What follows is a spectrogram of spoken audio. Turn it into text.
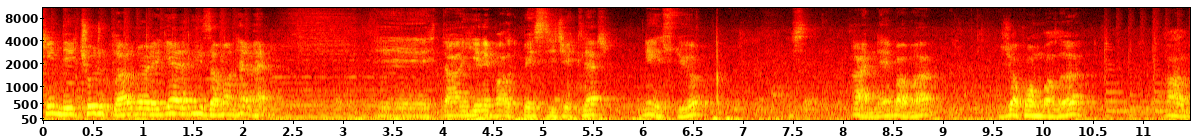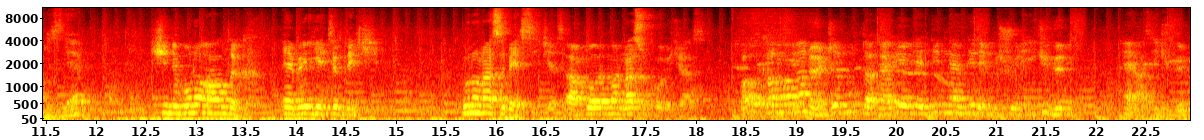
şimdi çocuklar böyle geldiği zaman hemen eee, daha yeni balık besleyecekler. Ne istiyor? İşte anne, baba, Japon balığı al bize. Şimdi bunu aldık, eve getirdik. Bunu nasıl besleyeceğiz? Akvaryuma nasıl koyacağız? Balık almadan önce mutlaka evde dinlendirilmiş şöyle iki gün, en az iki gün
